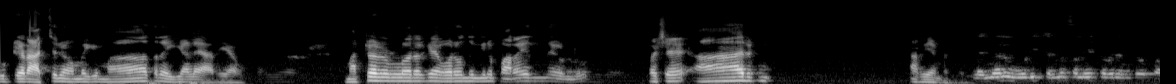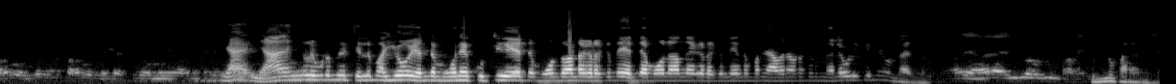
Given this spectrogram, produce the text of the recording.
കുട്ടിയുടെ അച്ഛനും അമ്മയ്ക്കും മാത്രമേ ഇയാളെ അറിയാവൂ. മറ്റുള്ളവരൊക്കെ ഓരോന്നിങ്ങനെ പറയുന്നേ ഉള്ളൂ. പക്ഷെ ആർക്കും അറിയാൻ പറ്റില്ല. അവരെന്തെങ്കിലും ഞാൻ ഞങ്ങൾ ഇവിടുന്ന് ചെല്ലുമ്പോൾ അയ്യോ എന്റെ മോനെ കുത്തിയേ എന്റെ മോൻ താണ്ട കിടക്കുന്നേ എന്റെ മോനാന്നേ കിടക്കുന്നേ എന്ന് പറഞ്ഞ് അവരവിടെ നിലവിളിക്കുന്നേ ഉണ്ടായിരുന്നു. ഒന്നും പറയുന്നില്ല.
